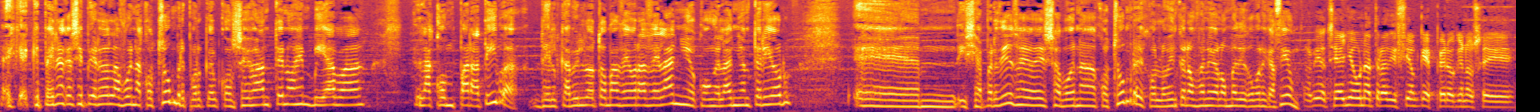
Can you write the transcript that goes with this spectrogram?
Eh, qué, qué pena que se pierdan las buenas costumbres, porque el Consejo antes nos enviaba la comparativa del Cabildo de Toma de Horas del año con el año anterior eh, y se ha perdido esa buena costumbre con lo bien que nos venía a los medios de comunicación. Ha habido este año una tradición que espero que no se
